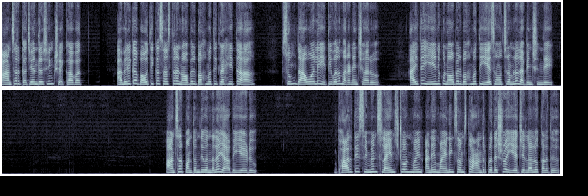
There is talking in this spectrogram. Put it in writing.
ఆన్సర్ గజేంద్ర సింగ్ షెకావత్ అమెరికా భౌతిక శాస్త్ర నోబెల్ బహుమతి గ్రహీత సుంగ్ దావోలి ఇటీవల మరణించారు. అయితే ఈయనకు నోబెల్ బహుమతి ఏ సంవత్సరంలో లభించింది? ఆన్సర్ పంతొమ్మిది వందల యాభై ఏడు. భారతీ సిమెంట్స్ లైన్ స్టోన్ మైన్ అనే మైనింగ్ సంస్థ ఆంధ్రప్రదేశ్లో ఏ జిల్లాలో కలదు?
